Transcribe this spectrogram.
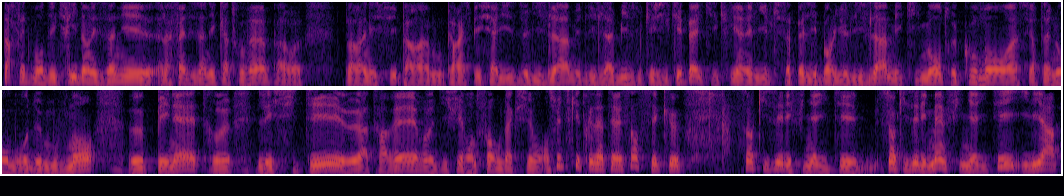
parfaitement décrit dans les années, à la fin des années 80 par par un, spécialiste de l'islam et de l'islamisme qui est Gilles Kepel, qui écrit un livre qui s'appelle Les banlieues de l'islam et qui montre comment un certain nombre de mouvements euh, pénètrent euh, les cités euh, à travers différentes formes d'action. Ensuite, ce qui est très intéressant, c'est que sans qu'ils aient les finalités, sans qu'ils aient les mêmes finalités, il y a,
